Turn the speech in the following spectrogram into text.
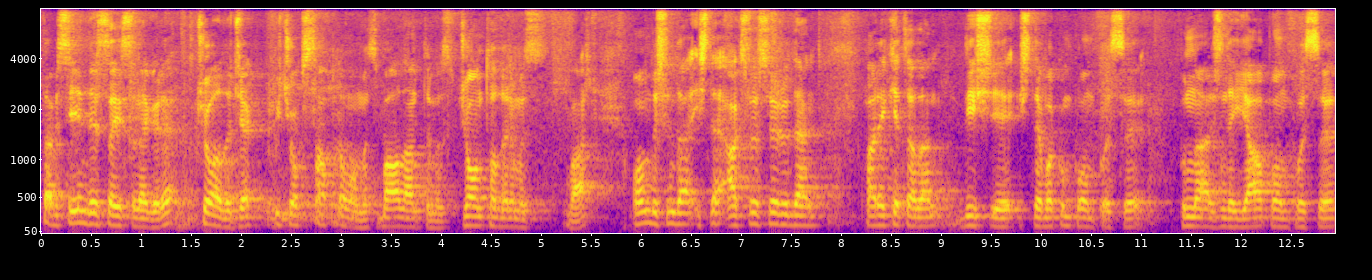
Tabi silindir sayısına göre çoğalacak. Birçok saplamamız, bağlantımız, contalarımız var. Onun dışında işte aksesuariden hareket alan dişli, işte vakum pompası, bunun haricinde yağ pompası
